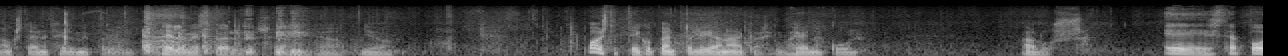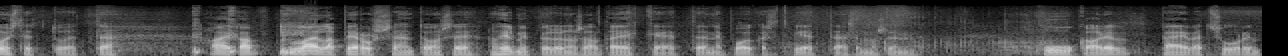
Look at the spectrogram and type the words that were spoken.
Onko tämä nyt helmipöllön? Helmipöllö, joo. joo. Poistettiinko pönttö liian aikaisin kuin heinäkuun alussa? Ei sitä poistettu, että aika lailla perussääntö on se, no helmipöllön osalta ehkä, että ne poikaset viettää semmoisen kuukauden päivät suurin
